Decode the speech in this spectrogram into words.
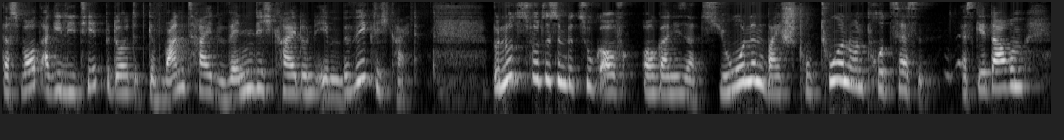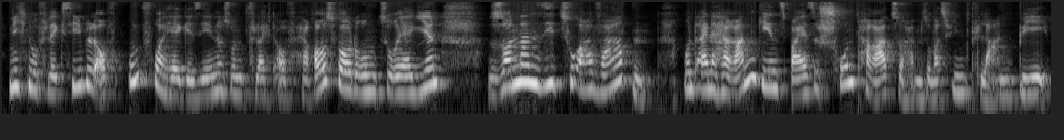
Das Wort Agilität bedeutet Gewandtheit, Wendigkeit und eben Beweglichkeit. Benutzt wird es in Bezug auf Organisationen bei Strukturen und Prozessen. Es geht darum, nicht nur flexibel auf Unvorhergesehenes und vielleicht auf Herausforderungen zu reagieren, sondern sie zu erwarten und eine Herangehensweise schon parat zu haben, sowas wie ein Plan B.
